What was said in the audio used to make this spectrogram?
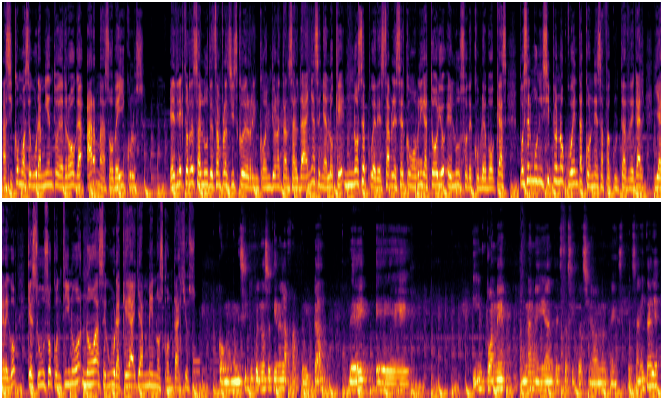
así como aseguramiento de droga, armas o vehículos. El director de salud de San Francisco del Rincón, Jonathan Saldaña, señaló que no se puede establecer como obligatorio el uso de cubrebocas, pues el municipio no cuenta con esa facultad legal y agregó que su uso continuo no asegura que haya menos contagios. Como municipio pues no se tiene la facultad de eh, imponer una medida ante esta situación este, sanitaria.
